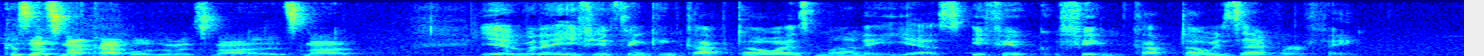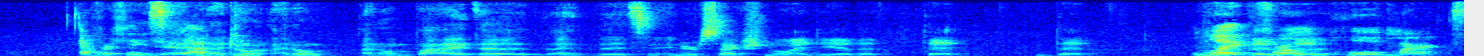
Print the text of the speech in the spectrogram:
Because that's not capitalism. It's not. It's not. Yeah, but if you think in capital as money, yes. If you think capital is everything, everything's yeah, but I don't. I don't. I don't buy the. it's an intersectional idea that that that. Like the- from the- who, Marx?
